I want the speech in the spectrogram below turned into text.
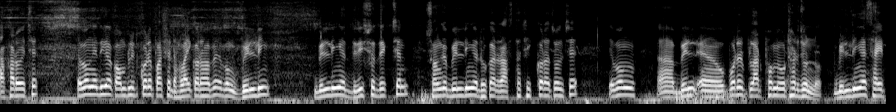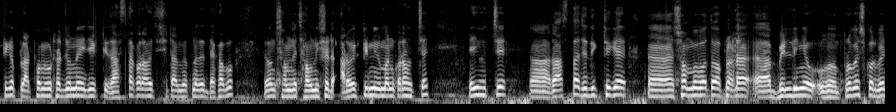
রাখা রয়েছে এবং এদিকে কমপ্লিট করে পাশে ঢালাই করা হবে এবং বিল্ডিং, বিল্ডিংয়ের দৃশ্য দেখছেন, সঙ্গে বিল্ডিংয়ে ঢোকার রাস্তা ঠিক করা চলছে এবং বিল উপরের প্ল্যাটফর্মে ওঠার জন্য। বিল্ডিংয়ের সাইড থেকে প্ল্যাটফর্মে ওঠার জন্য এই যে একটি রাস্তা করা হয়েছে, সেটা আমি আপনাদের দেখাবো। এবং সামনে ছাউনি শেড আরও একটি নির্মাণ করা হচ্ছে। এই হচ্ছে রাস্তা যেদিক থেকে সম্ভবত আপনারা বিল্ডিংয়ে প্রবেশ করবেন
